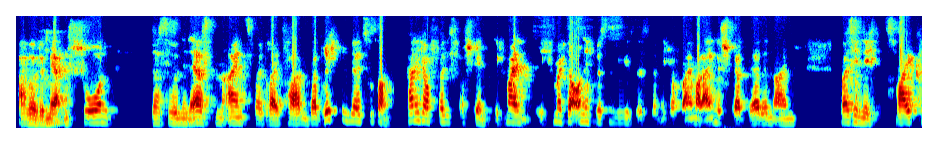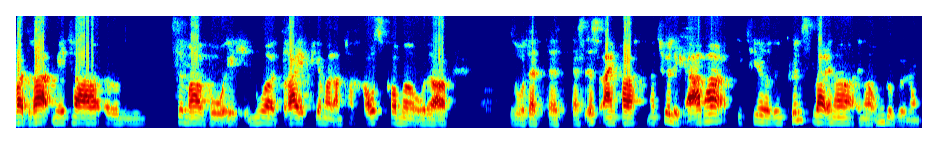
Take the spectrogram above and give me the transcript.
Aber wir mhm. merken schon, dass so in den ersten ein, zwei, drei Tagen, da bricht die Welt zusammen. Kann ich auch völlig verstehen. Ich meine, ich möchte auch nicht wissen, wie es ist, wenn ich auf einmal eingesperrt werde in einem, weiß ich nicht, zwei Quadratmeter ähm, Zimmer, wo ich nur drei, viermal am Tag rauskomme oder so. Das, das, das ist einfach natürlich. Aber die Tiere sind Künstler in einer, in einer Umgewöhnung.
